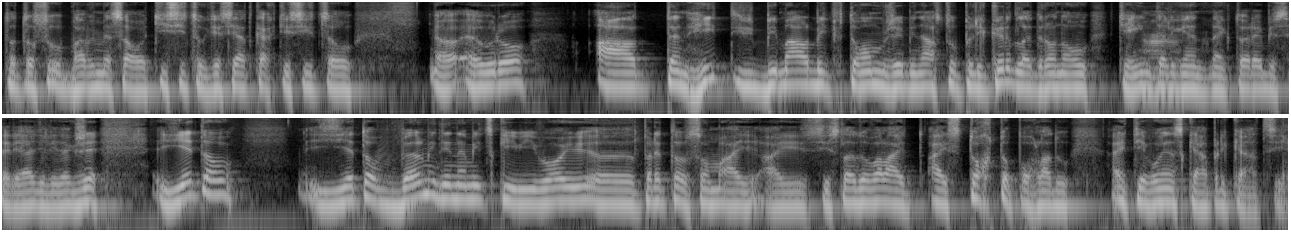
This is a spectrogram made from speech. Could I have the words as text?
toto sú, bavíme sa o tisícoch, desiatkách tisícov eur. A ten hit by mal byť v tom, že by nastúpili krdle dronov, tie inteligentné, ktoré by sa riadili. Takže je to, je to veľmi dynamický vývoj, e, preto som aj, aj si sledoval aj, aj z tohto pohľadu aj tie vojenské aplikácie.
